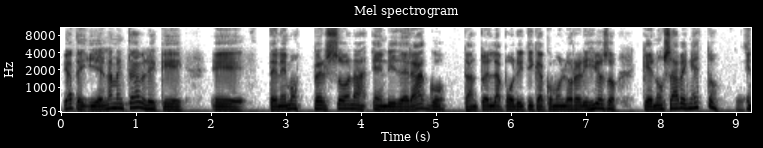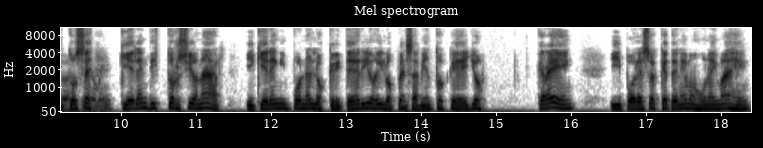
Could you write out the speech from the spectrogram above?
Fíjate, y es lamentable que eh, tenemos personas en liderazgo, tanto en la política como en lo religioso, que no saben esto. Entonces quieren distorsionar y quieren imponer los criterios y los pensamientos que ellos creen y por eso es que tenemos una imagen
